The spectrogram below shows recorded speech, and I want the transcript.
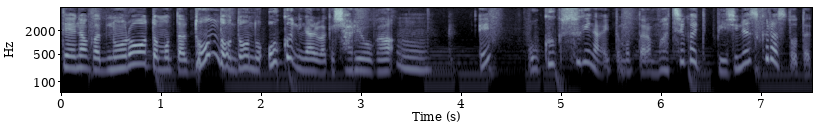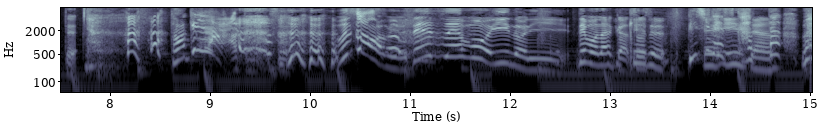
でなんか乗ろうと思ったらどんどんどんどん奥になるわけ車両が。うん。奥すぎない？と思ったら間違えてビジネスクラス取ってて。高え嘘！みたいな。全然もういいのに。でもなんかそうるビジネス買ったワクワ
